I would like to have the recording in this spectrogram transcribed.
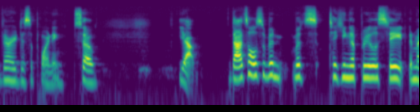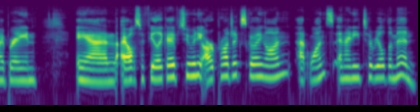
very disappointing. So, yeah, that's also been what's taking up real estate in my brain. And I also feel like I have too many art projects going on at once, and I need to reel them in.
